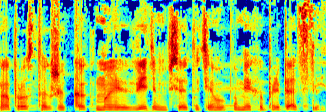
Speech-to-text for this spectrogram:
Вопрос также, как мы видим всю эту тему помех и препятствий.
